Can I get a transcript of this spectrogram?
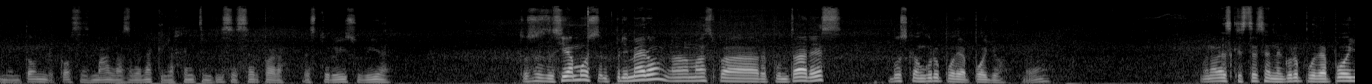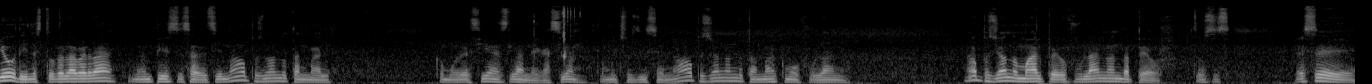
un montón de cosas malas, ¿verdad? Que la gente empieza a hacer para destruir su vida. Entonces decíamos, el primero, nada más para repuntar, es busca un grupo de apoyo. Una vez que estés en el grupo de apoyo, diles toda la verdad. No empieces a decir, no, pues no ando tan mal. Como decía, es la negación. Que muchos dicen, no, pues yo no ando tan mal como fulano no, pues yo ando mal, pero fulano anda peor. Entonces, ese,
